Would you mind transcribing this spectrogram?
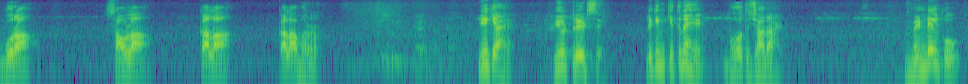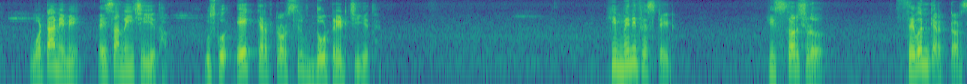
गोरा, सांवला, काला काला भर। ये क्या है? ये ट्रेड्स है। लेकिन कितने हैं? बहुत ज़्यादा है। मेंडेल को वटाने में ऐसा नहीं चाहिए था। उसको एक कैरेक्टर और सिर्फ़ दो ट्रेड चाहिए थे। He manifested he searched seven characters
